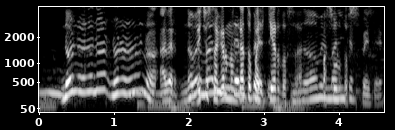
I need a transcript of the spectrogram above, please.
No, no, no, no, no, no, no, no. A ver, no me De hecho, sacaron un gato pa' malinterprete. izquierdos, ¿ah? No me malinterprete.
